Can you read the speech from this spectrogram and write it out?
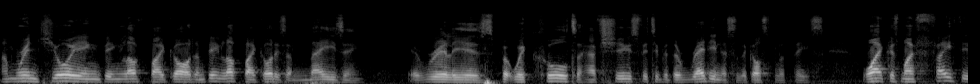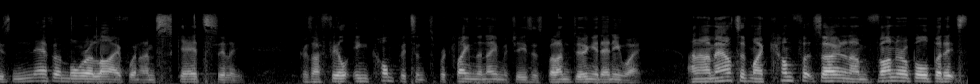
And we're enjoying being loved by God. And being loved by God is amazing. It really is. But we're called to have shoes fitted with the readiness of the gospel of peace. Why? Because my faith is never more alive when I'm scared silly because I feel incompetent to proclaim the name of Jesus, but I'm doing it anyway. And I'm out of my comfort zone and I'm vulnerable, but it's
